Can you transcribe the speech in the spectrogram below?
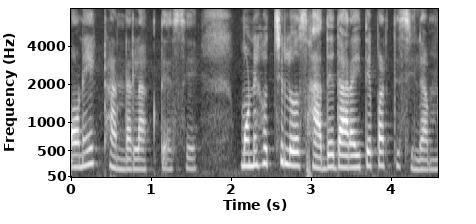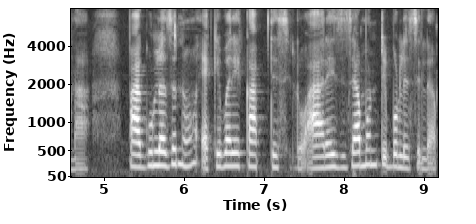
অনেক ঠান্ডা লাগতেছে। মনে হচ্ছিল ছাদে দাঁড়াইতে পারতেছিলাম না। পাগুলা যেন একেবারে কাঁপতেছিল। আর এই যেমনটি বলেছিলাম,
